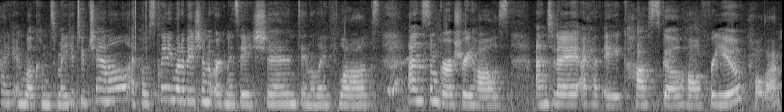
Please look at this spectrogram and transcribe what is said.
Patty and welcome to my YouTube channel. I post cleaning motivation, organization, day in the life vlogs, and some grocery hauls. And today I have a Costco haul for you. Hold on. oh,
